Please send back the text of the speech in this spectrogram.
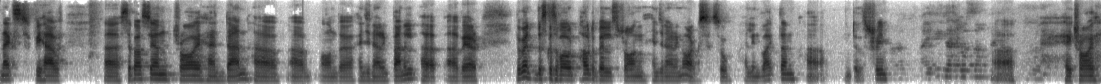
next, we have uh, Sebastian, Troy, and Dan uh, uh, on the engineering panel, where we're going to discuss about how to build strong engineering orgs. So I'll invite them into the stream. hey, Troy.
